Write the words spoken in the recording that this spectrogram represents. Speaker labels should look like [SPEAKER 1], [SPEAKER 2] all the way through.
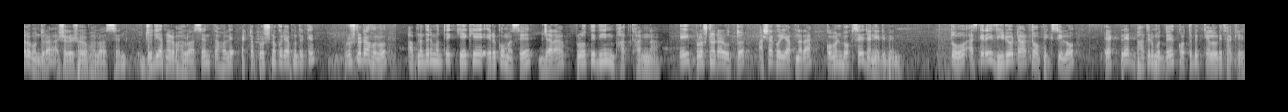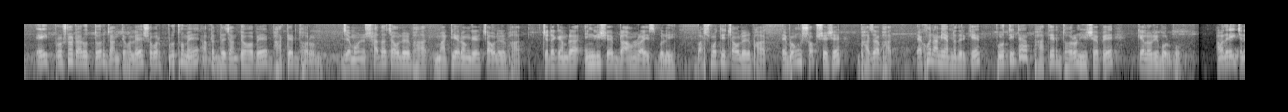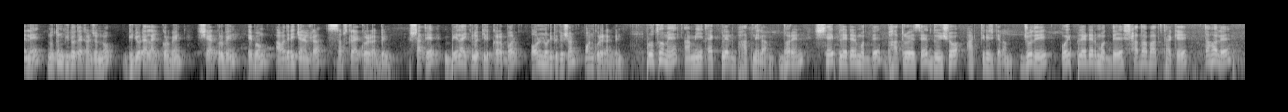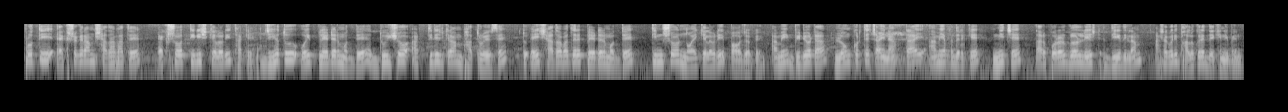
[SPEAKER 1] Hello বন্ধুরা, আশা করি সবাই ভালো আছেন। যদি আপনারা ভালো আছেন, তাহলে একটা প্রশ্ন করি আপনাদেরকে। প্রশ্নটা হলো, আপনাদের মধ্যে কে কে এরকম আছে যারা প্রতিদিন ভাত খান না? এই প্রশ্নটার উত্তর আশা করি আপনারা কমেন্ট বক্সে জানিয়ে দিবেন। তো আজকের এই ভিডিওটা টপিক ছিল এক প্লেট ভাতের মধ্যে কতটুকু ক্যালোরি থাকে? এই প্রশ্নটার উত্তর জানতে হলে সবার প্রথমে আপনাদের জানতে হবে ভাতের ধরন। যেমন সাদা চাউলের ভাত, মাটিয়া রঙের চাউলের ভাত, যেটাকে আমরা ইংলিশে ব্রাউন রাইস বলি, বাসমতি চাউলের ভাত, এবং সবশেষে ভাজা ভাত। এখন আমি আপনাদেরকে প্রতিটা ভাতের ধরন হিসাবে ক্যালোরি বলব। আমাদের এই চ্যানেলে নতুন ভিডিও দেখার জন্য ভিডিওটা লাইক করবেন, শেয়ার করবেন এবং আমাদের এই চ্যানেলটা সাবস্ক্রাইব করে রাখবেন। সাথে বেল আইকনে ক্লিক করার পর অল নোটিফিকেশন অন করে রাখবেন। প্রথমে আমি এক প্লেট ভাত নিলাম। ধরেন সেই প্লেটের মধ্যে ভাত রয়েছে দুইশো আটত্রিশ গ্রাম। যদি ওই প্লেটের মধ্যে সাদা ভাত থাকে, তাহলে প্রতি একশো গ্রাম সাদা ভাতে একশো ক্যালোরি থাকে। যেহেতু ওই প্লেটের মধ্যে দুইশো আটত্রিশ গ্রাম ভাত রয়েছে, তো এই সাদা ভাতের প্লেটের মধ্যে তিনশো নয় ক্যালোরি পাওয়া যাবে। আমি ভিডিওটা লং করতে চাই না, তাই আমি আপনাদেরকে নিচে তার পরেরগুলোর লিস্ট দিয়ে দিলাম। আশা করি ভালো করে দেখে নেবেন।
